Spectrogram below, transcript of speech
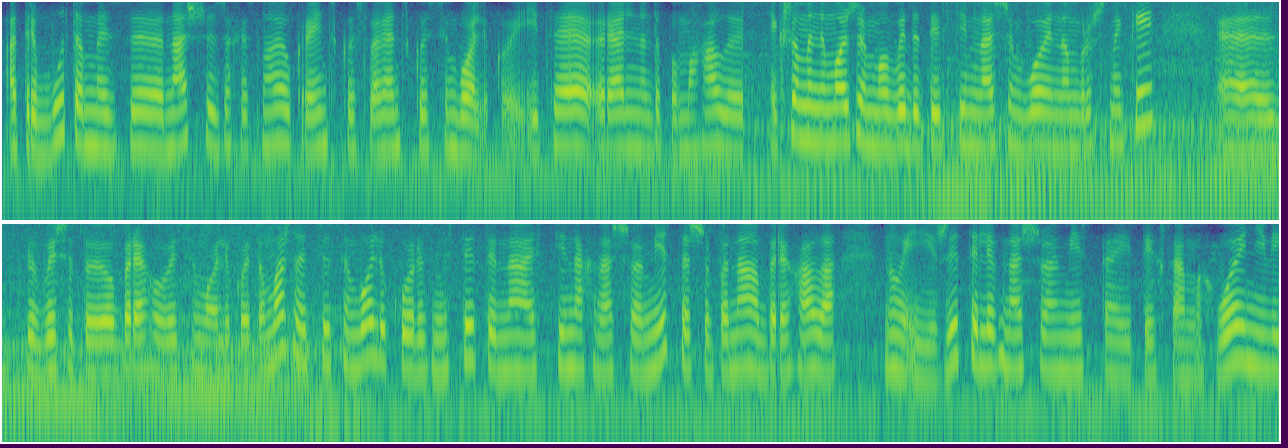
атрибутами з нашою захисною українською славянською символікою. І це реально допомагало. Якщо ми не можемо видати всім нашим воїнам рушники е, з вишитою обереговою символікою, то можна цю символіку розмістити на стінах нашого міста, щоб вона оберегала ну і жителів нашого міста, і тих самих воїнів,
